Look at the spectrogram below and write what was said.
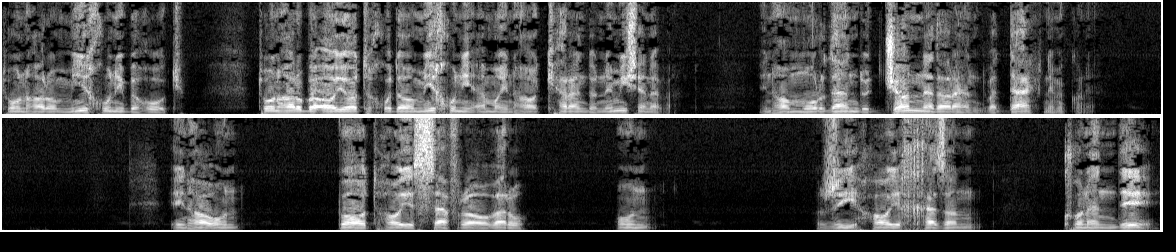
تو اونها رو می‌خونی به حکم. تو اونها رو به آیات خدا می‌خونی اما اینها کرند و نمیشنوند. اینها مردند و جان ندارند و درک نمی‌کنند. اینها اون بادهای صفراور و اون ریهای خزان کننده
